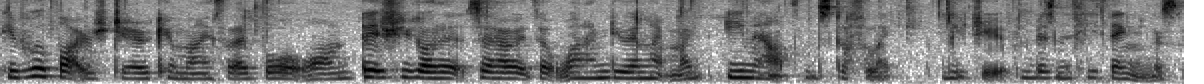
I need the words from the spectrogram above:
People thought I was joking when I said I bought one. Literally got it so that when I'm doing like my emails and stuff for like YouTube and businessy things.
